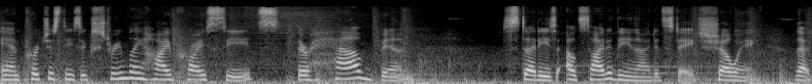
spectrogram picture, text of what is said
and purchase these extremely high priced seeds. There have been studies outside of the United States showing that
